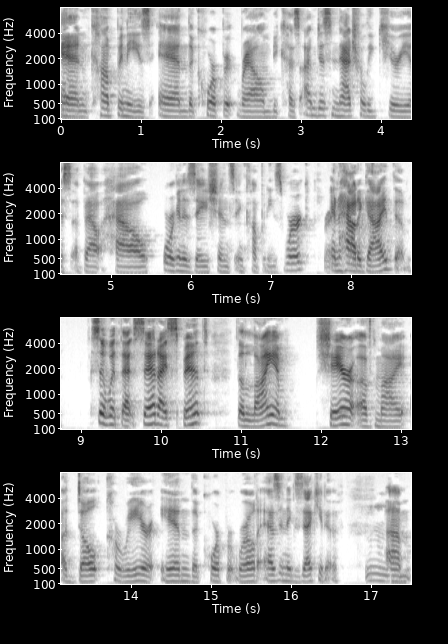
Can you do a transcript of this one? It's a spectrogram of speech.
and companies and the corporate realm, because I'm just naturally curious about how organizations and companies work right. and how to guide them. So, with that said, I spent the lion share of my adult career in the corporate world as an executive mm. um,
